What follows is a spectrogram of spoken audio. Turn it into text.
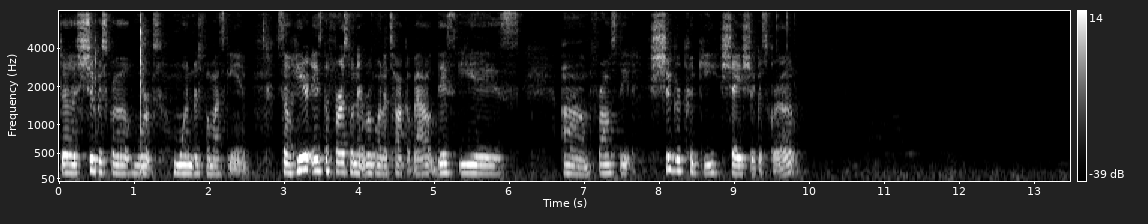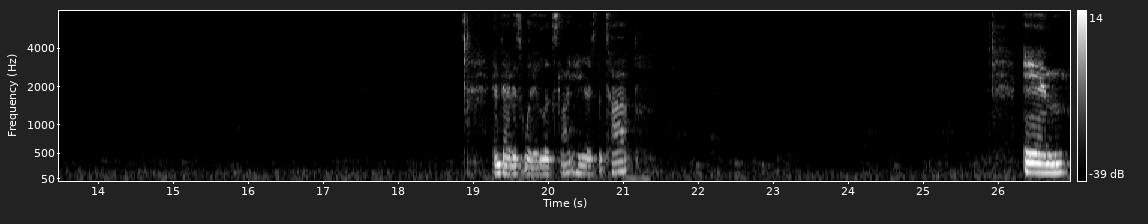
the sugar scrub works wonders for my skin. So here is the first one that we're going to talk about. This is um, Frosted Sugar Cookie Shea Sugar Scrub. And that is what it looks like. Here's the top. And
